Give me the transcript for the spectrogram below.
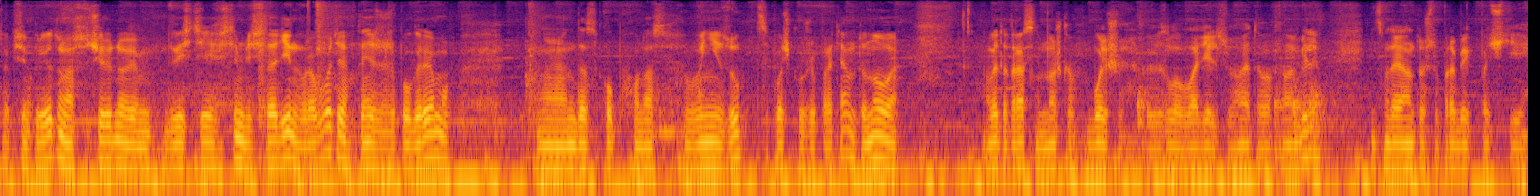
Так, всем привет, у нас очередной 271 в работе, конечно же по ГРМу. Доскоп у нас внизу, цепочка уже протянута, новая. В этот раз немножко больше повезло владельцу этого автомобиля. Несмотря на то, что пробег почти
